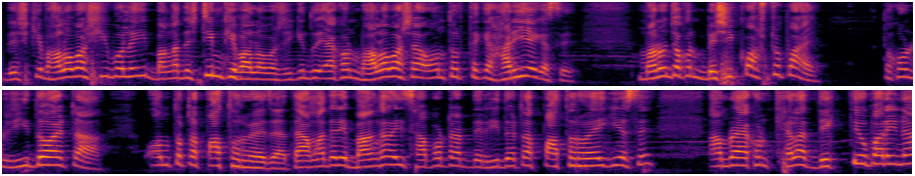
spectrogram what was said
দেশকে ভালোবাসি বলেই বাংলাদেশ টিমকে ভালোবাসি, কিন্তু এখন ভালোবাসা অন্তর থেকে হারিয়ে গেছে। মানুষ যখন বেশি কষ্ট পায়, তখন হৃদয়টা, অন্তরটা পাথর হয়ে যায়। তাই আমাদের এই বাঙালি সাপোর্টারদের হৃদয়টা পাথর হয়ে গিয়েছে। আমরা এখন খেলা দেখতেও পারি না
